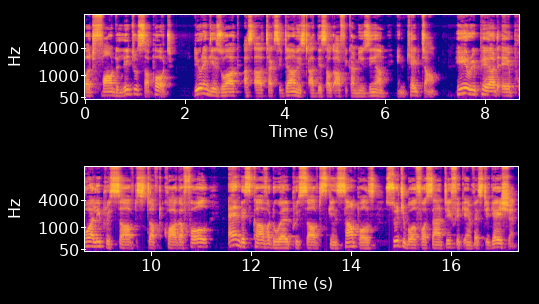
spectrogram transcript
but found little support during his work as a taxidermist at the South African Museum in Cape Town. He repaired a poorly preserved stuffed quagga foal and discovered well-preserved skin samples suitable for scientific investigation.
